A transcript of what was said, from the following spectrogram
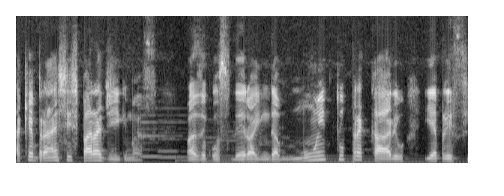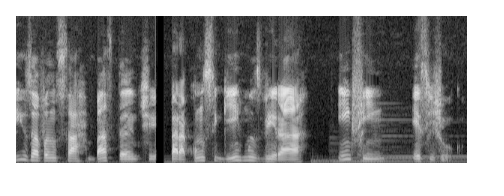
a quebrar esses paradigmas, mas eu considero ainda muito precário e é preciso avançar bastante para conseguirmos virar, enfim, esse jogo.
